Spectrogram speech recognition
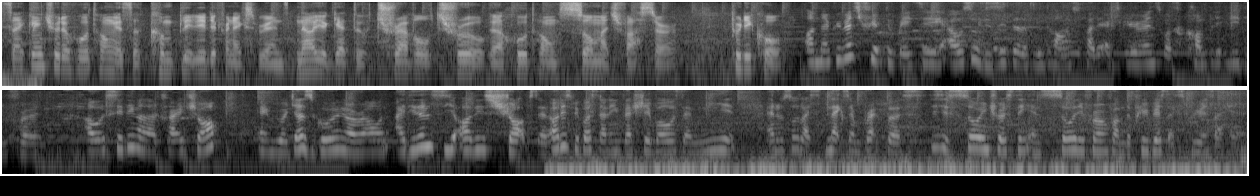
Cycling through the Hutong is a completely different experience. Now you get to travel through the Hutong so much faster. Pretty cool. On my previous trip to Beijing, I also visited the hutongs, but the experience was completely different. I was sitting on a trishaw and we were just going around. I didn't see all these shops and all these people selling vegetables and meat and also like snacks and breakfast. This is so interesting and so different from the previous experience I had.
